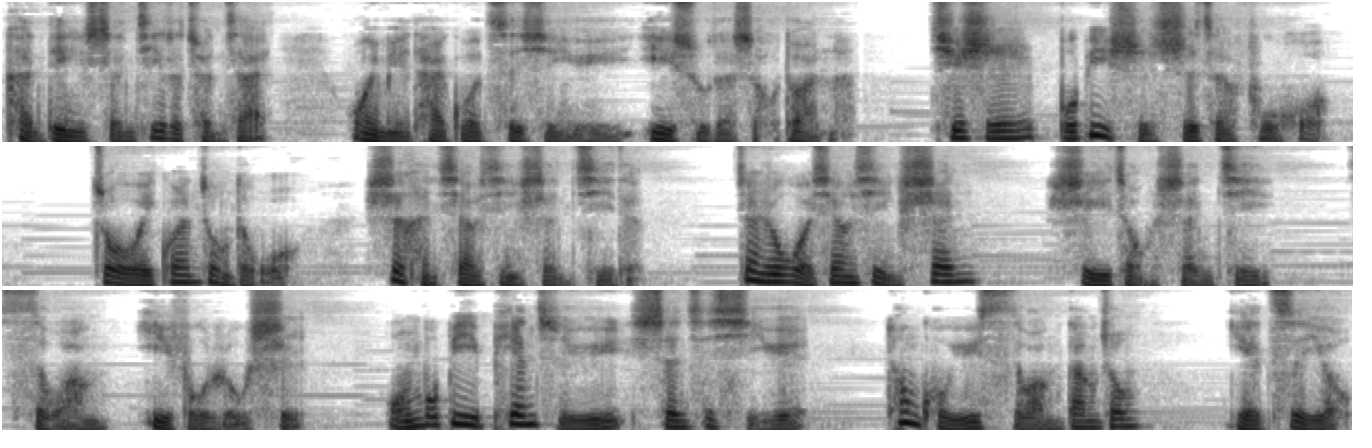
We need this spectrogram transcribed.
肯定神迹的存在，未免太过自信于艺术的手段了。其实不必使死者复活。作为观众的我，是很相信神迹的。正如我相信生是一种神迹。死亡亦复如是，我们不必偏执于生之喜悦，痛苦于死亡当中，也自有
